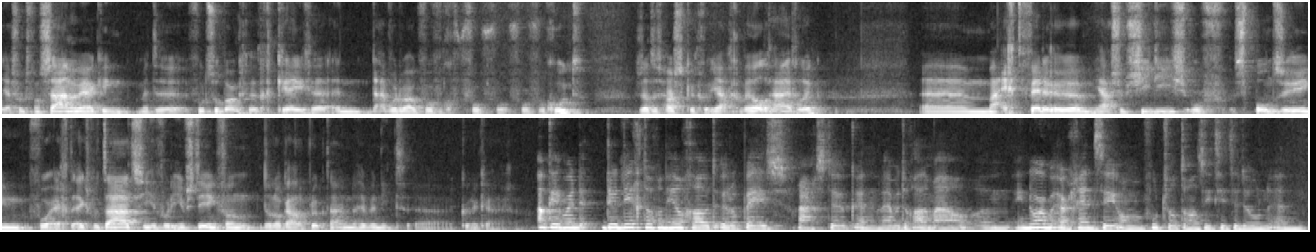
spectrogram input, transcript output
ja, soort van samenwerking met de voedselbank ge- gekregen. En daar worden we ook voor, voor, voor, voor, voor vergoed. Dus dat is hartstikke ja, geweldig eigenlijk. Ehm, maar echt verdere ja, subsidies of sponsoring voor echt de exploitatie en voor de investering van de lokale pluktuin hebben we niet eh, kunnen krijgen. oké, maar er ligt toch een heel groot Europees vraagstuk. En we hebben toch allemaal een enorme urgentie om voedseltransitie te doen. En,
